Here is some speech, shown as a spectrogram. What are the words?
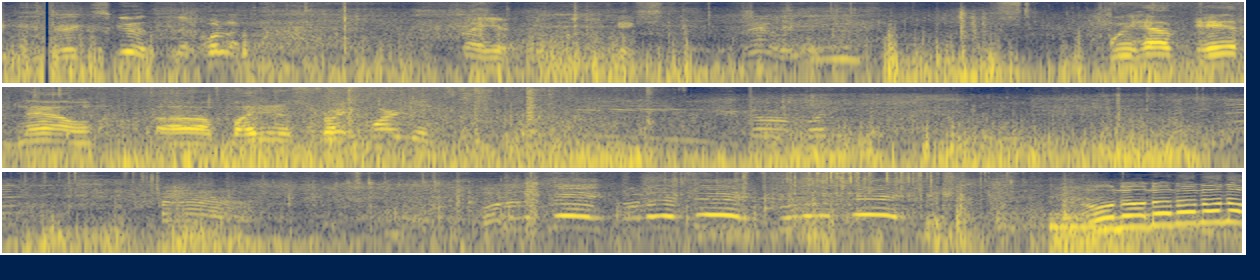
jig. Jig's good. No, hold up. Right here. Okay. We have Ed now uh, fighting a striped marlin. No, no, no, no, no, no.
